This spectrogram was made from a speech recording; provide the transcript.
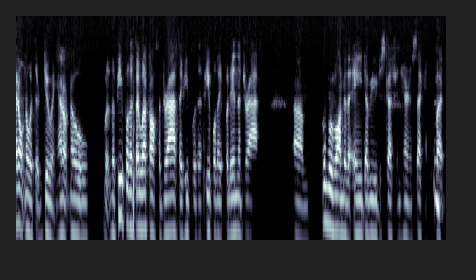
I don't know what they're doing. I don't know the people that they left off the draft, the people the people they put in the draft. Um, we'll move on to the AEW discussion here in a 2nd mm-hmm. but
